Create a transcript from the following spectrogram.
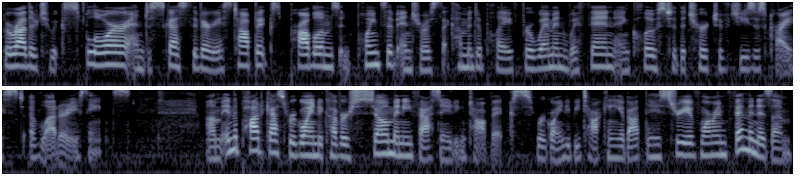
but rather to explore and discuss the various topics, problems, and points of interest that come into play for women within and close to the Church of Jesus Christ of Latter day Saints. Um, in the podcast, we're going to cover so many fascinating topics. We're going to be talking about the history of Mormon feminism,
